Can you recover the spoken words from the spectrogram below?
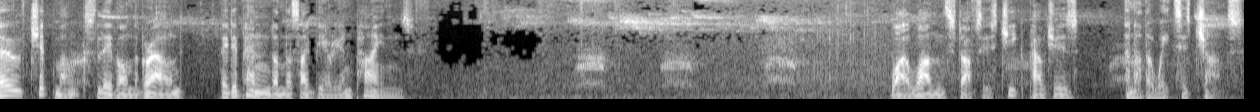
Though chipmunks live on the ground, they depend on the Siberian pines. While one stuffs his cheek pouches, another waits his chance.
